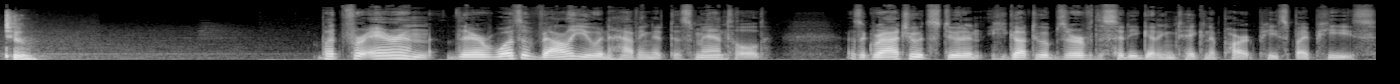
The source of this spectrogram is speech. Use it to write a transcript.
too. But for Aaron, there was a value in having it dismantled. As a graduate student, he got to observe the city getting taken apart piece by piece.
